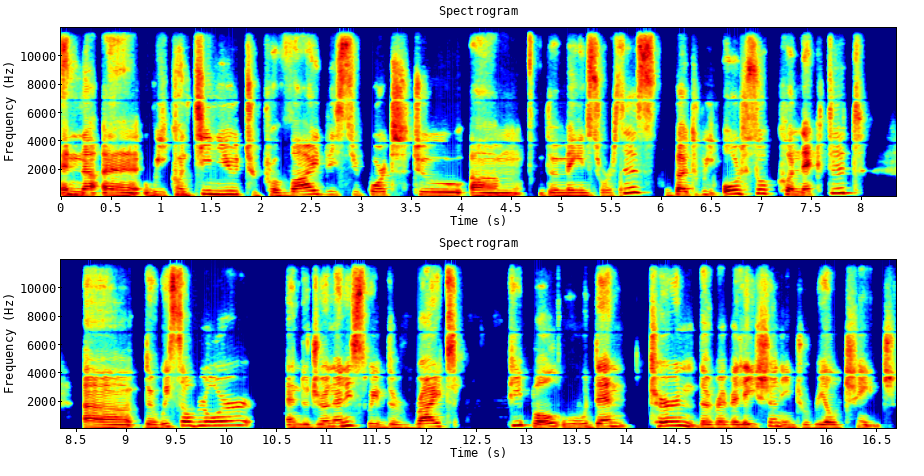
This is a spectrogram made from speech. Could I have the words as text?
And uh, we continue to provide this support to um, the main sources, but we also connected uh, the whistleblower and the journalists with the right people who would then turn the revelation into real change.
